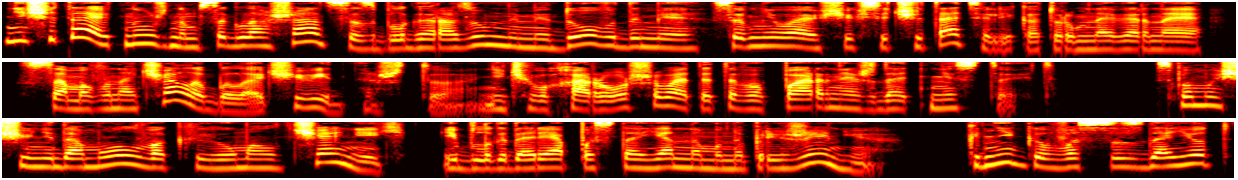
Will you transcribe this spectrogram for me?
не считает нужным соглашаться с благоразумными доводами сомневающихся читателей, которым, наверное, с самого начала было очевидно, что ничего хорошего от этого парня ждать не стоит. С помощью недомолвок и умолчаний и благодаря постоянному напряжению книга воссоздает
